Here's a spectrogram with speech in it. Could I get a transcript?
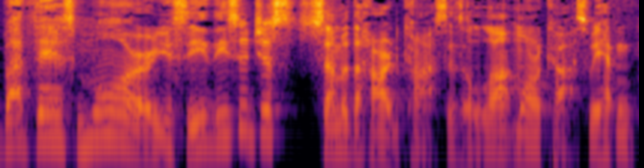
but there's more, you see. These are just some of the hard costs. There's a lot more costs. We haven't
